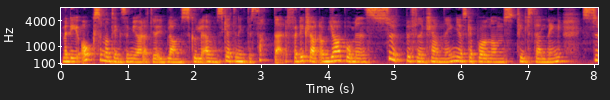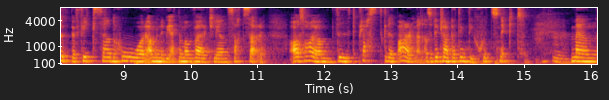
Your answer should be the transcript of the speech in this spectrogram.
Men det är också någonting som gör att jag ibland skulle önska att den inte satt där. För det är klart, om jag har på mig en superfin klänning, jag ska på någon tillställning, superfixad hår, ja men ni vet när man verkligen satsar. Ja, så har jag en vit plastgrej på armen. Alltså det är klart att det inte är skitsnyggt. Men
